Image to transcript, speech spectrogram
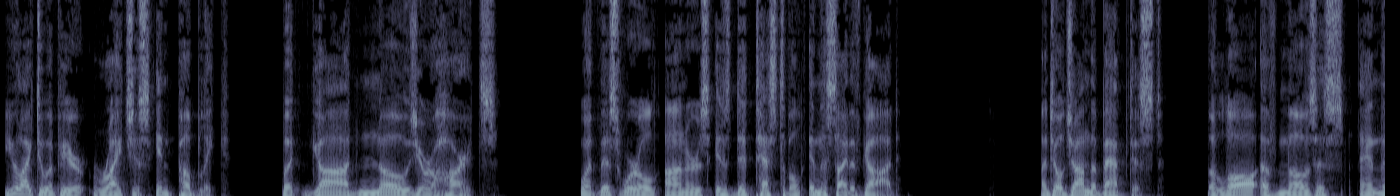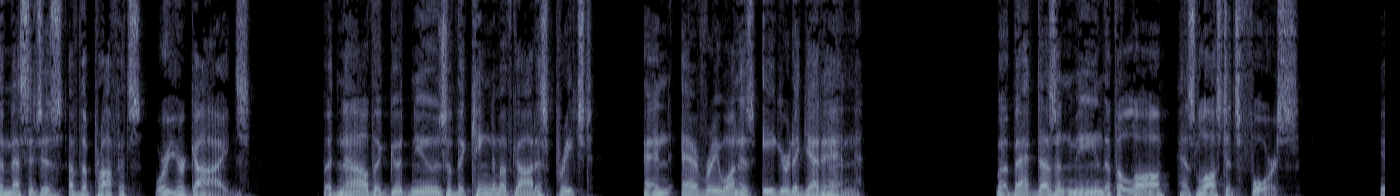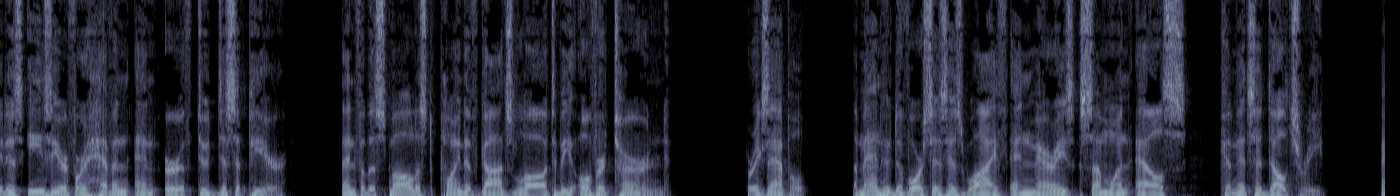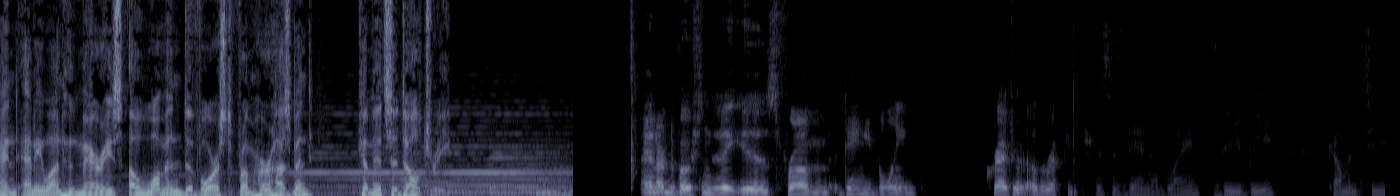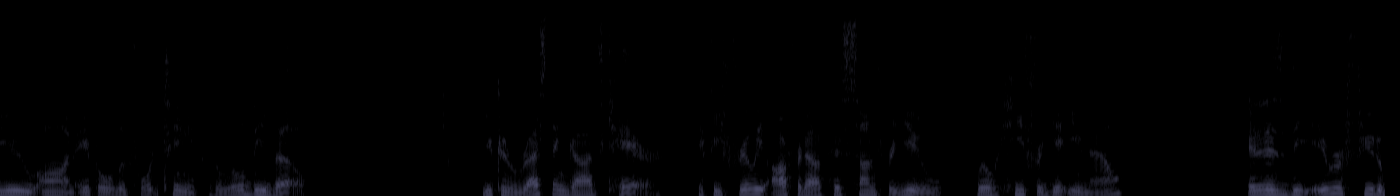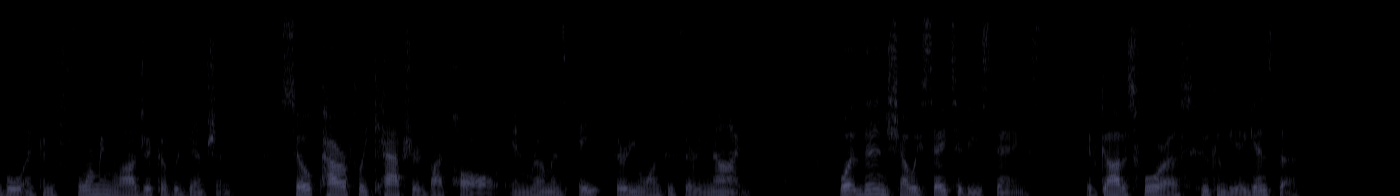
You like to appear righteous in public, but God knows your hearts. What this world honors is detestable in the sight of God. Until John the Baptist, the law of Moses and the messages of the prophets were your guides. But now the good news of the kingdom of God is preached, and everyone is eager to get in. But that doesn't mean that the law has lost its force. It is easier for heaven and earth to disappear than for the smallest point of God's law to be overturned. For example, a man who divorces his wife and marries someone else commits adultery and anyone who marries a woman divorced from her husband commits adultery. And our devotion today is from Danny Blaine, graduate of the Refuge. This is Daniel Blaine, DB, coming to you on April the 14th with a little devel. You can rest in God's care. If He freely offered up His Son for you, will He forget you now? It is the irrefutable and conforming logic of redemption, so powerfully captured by Paul in Romans 8 31 through 39. What then shall we say to these things? If God is for us, who can be against us?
